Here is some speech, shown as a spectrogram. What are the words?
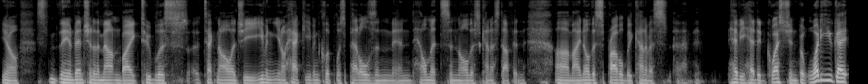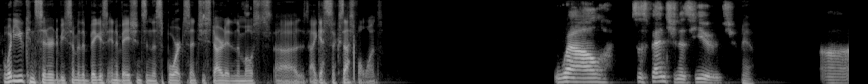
you know the invention of the mountain bike, tubeless uh, technology, even you know heck even clipless pedals and and helmets and all this kind of stuff. And um, I know this is probably kind of a uh, heavy-headed question, but what do you guys what do you consider to be some of the biggest innovations in the sport since you started and the most uh, I guess successful ones? Well, suspension is huge. Yeah. Uh,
